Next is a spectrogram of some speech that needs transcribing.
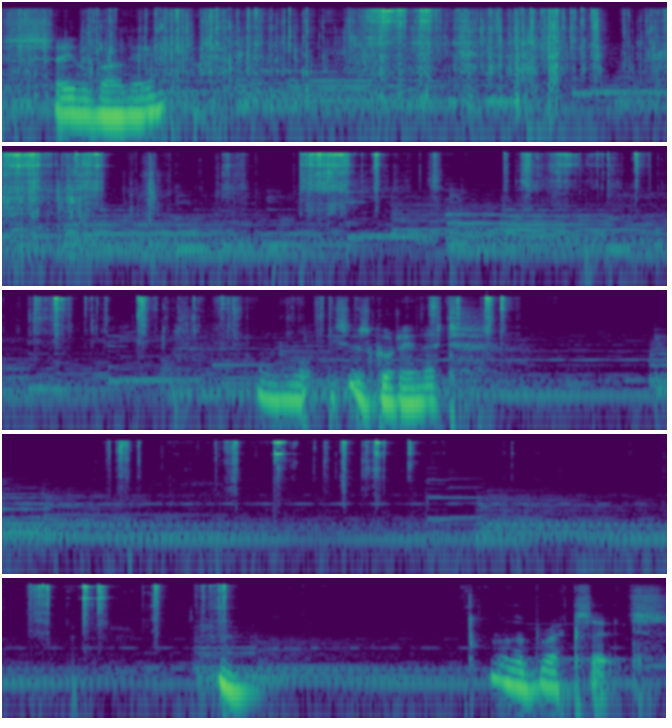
Sailbar there. wonder what this has got in it. Brexit.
